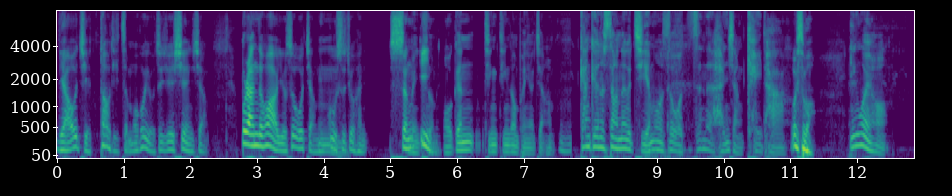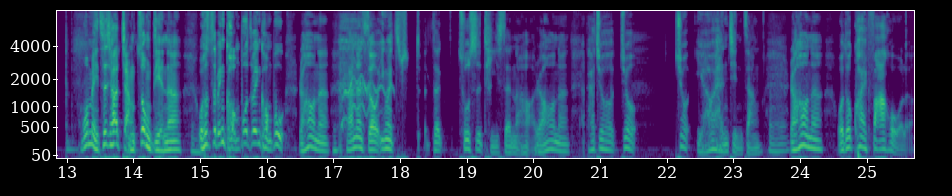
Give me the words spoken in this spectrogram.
了解到底怎么会有这些现象，不然的话，有时候我讲的故事就很生硬。嗯、我跟听听众朋友讲，刚跟他上那个节目的时候，我真的很想 K 他。为什么？因为哈，我每次就要讲重点呢，我说这边恐怖，这边恐怖，然后呢，他那时候因为这初试提升了哈，然后呢，他就就。就也会很紧张，然后呢，我都快发火了。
